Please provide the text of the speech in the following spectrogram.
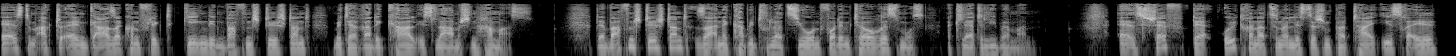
Er ist im aktuellen Gaza-Konflikt gegen den Waffenstillstand mit der radikal-islamischen Hamas. Der Waffenstillstand sei eine Kapitulation vor dem Terrorismus, erklärte Liebermann. Er ist Chef der ultranationalistischen Partei Israel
